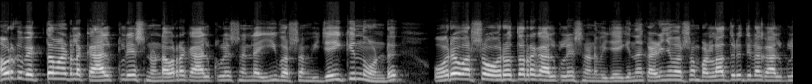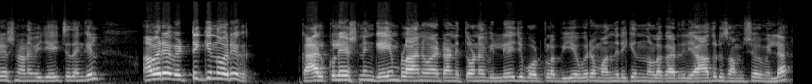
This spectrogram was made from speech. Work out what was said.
അവർക്ക് വ്യക്തമായിട്ടുള്ള കാൽക്കുലേഷൻ ഉണ്ട്. അവരുടെ കാൽക്കുലേഷൻ എല്ലാം ഈ വർഷം വിജയിക്കുന്നുമുണ്ട്. ഓരോ വർഷം ഓരോരുത്തരുടെ കാൽക്കുലേഷനാണ് വിജയിക്കുന്നത്. കഴിഞ്ഞ വർഷം പള്ളാത്തുരുത്തിയുടെ കാൽക്കുലേഷനാണ് വിജയിച്ചതെങ്കിൽ അവരെ വെട്ടിക്കുന്ന ഒരു കാൽക്കുലേഷനും ഗെയിം പ്ലാനുമായിട്ടാണ് ഇത്തവണ വില്ലേജ് ബോട്ട് ക്ലബ് വിയപുരം വന്നിരിക്കുന്നത് എന്നുള്ള കാര്യത്തിൽ യാതൊരു സംശയവുമില്ല.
